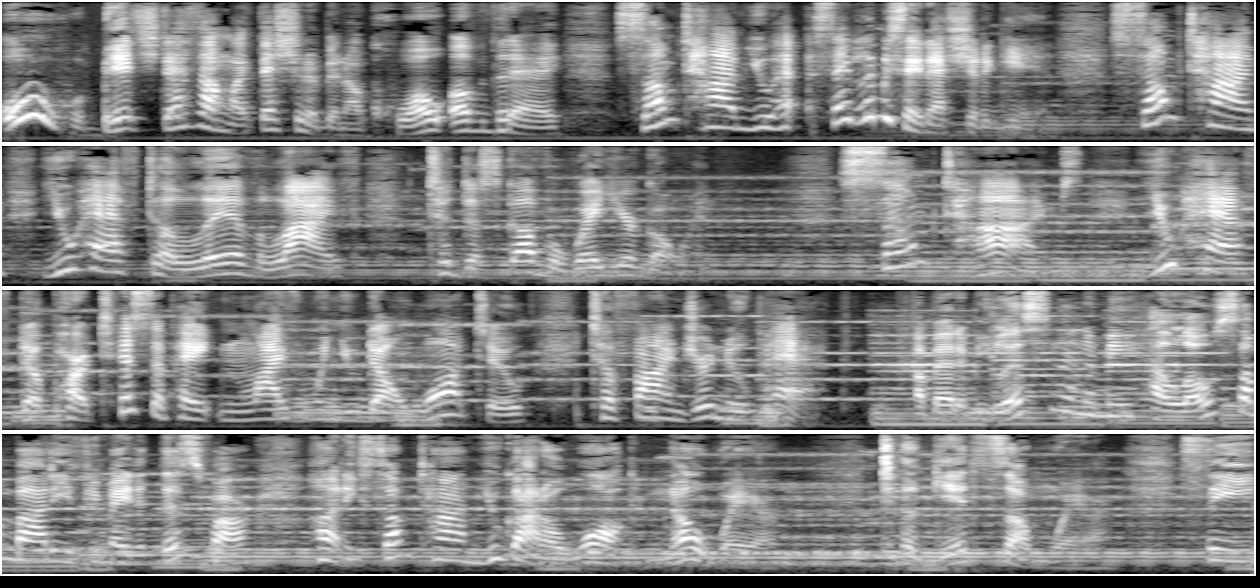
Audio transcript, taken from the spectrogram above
Oh, bitch, that sounds like that should have been a quote of the day. Sometime you have say let me say that shit again. Sometime you have to live life to discover where you're going. Sometimes you have to participate in life when you don't want to to find your new path. I better be listening to me. Hello, somebody, if you made it this far. Honey, sometimes you gotta walk nowhere to get somewhere. See,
